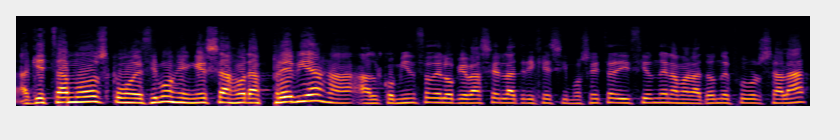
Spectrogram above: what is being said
Aquí estamos, como decimos, en esas horas previas al comienzo de lo que va a ser la 36 edición de la Maratón de Fútbol Sala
